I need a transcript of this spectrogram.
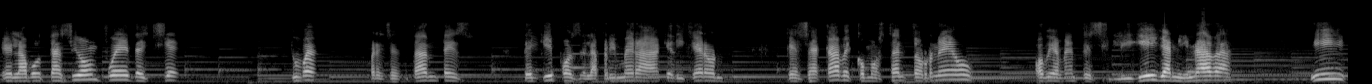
En la votación fue de 100 representantes de equipos de la primera A que dijeron que se acabe como está el torneo, obviamente sin liguilla ni nada, y,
